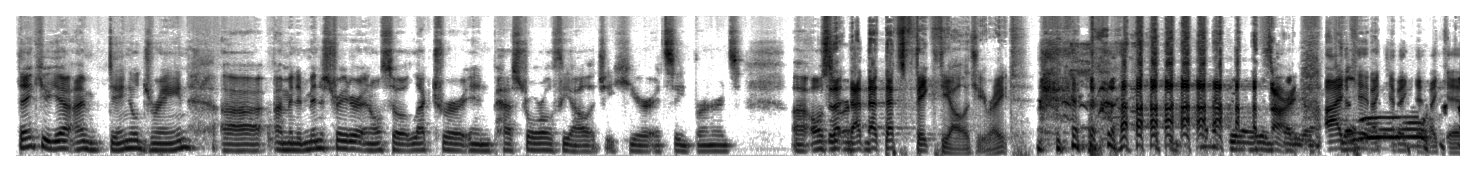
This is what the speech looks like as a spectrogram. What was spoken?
Thank you. Yeah, I'm Daniel Drain. Uh, I'm an administrator and also a lecturer in pastoral theology here at St. Bernard's. Uh, also, so that, that, that, that's fake theology, right? Sorry, I kid, I kid, I kid, I kid,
